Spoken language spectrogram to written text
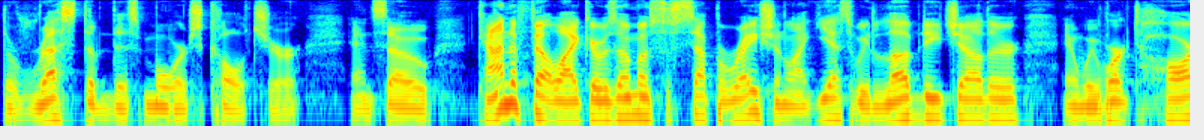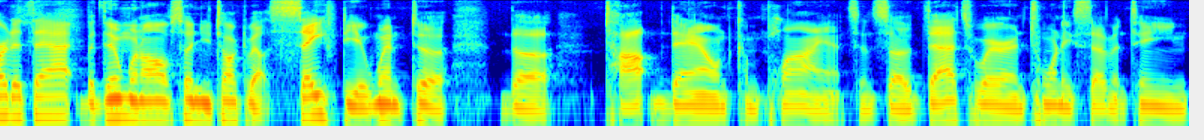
the rest of this Moore's culture. And so, kind of felt like there was almost a separation. Like, yes, we loved each other and we worked hard at that. But then, when all of a sudden you talked about safety, it went to the top down compliance. And so that's where in 2017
